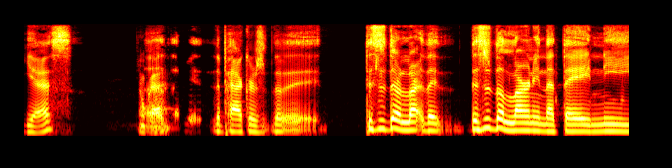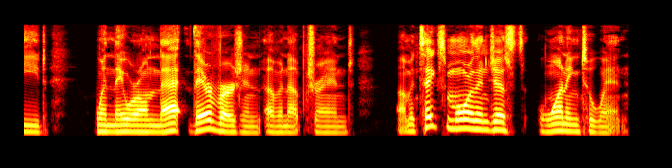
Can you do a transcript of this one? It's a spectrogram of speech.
yes. Okay. Uh, the, the Packers. The, this is their lear- they, this is the learning that they need when they were on that their version of an uptrend. Um, it takes more than just wanting to win.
